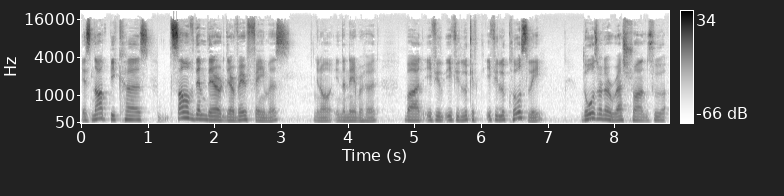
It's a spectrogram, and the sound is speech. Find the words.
It's not because some of them they're they're very famous, you know, in the neighborhood, but if you if you look at, if you look closely, those are the restaurants who,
